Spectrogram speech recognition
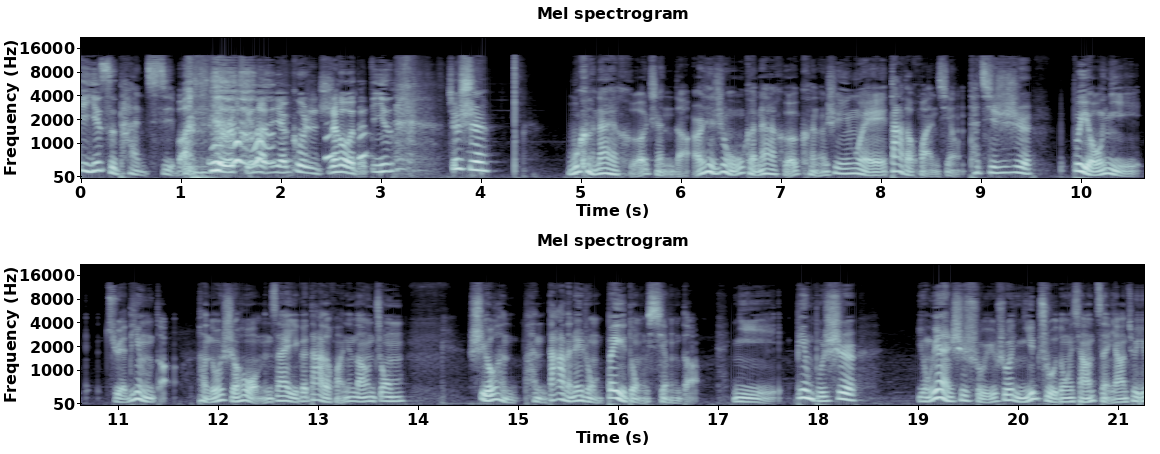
第一次叹气吧，就是听到这些故事之后的第一次，就是。无可奈何，真的，而且这种无可奈何，可能是因为大的环境，它其实是不由你决定的。很多时候，我们在一个大的环境当中，是有很很大的那种被动性的。你并不是永远是属于说你主动想怎样就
